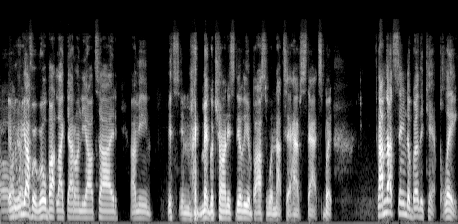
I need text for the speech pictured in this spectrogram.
oh, I mean, when you have a robot like that on the outside, I mean, it's in like Megatron, it's nearly impossible not to have stats. But I'm not saying the brother can't play.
